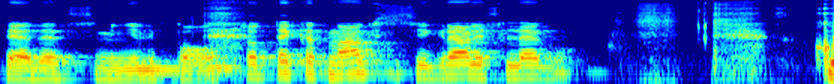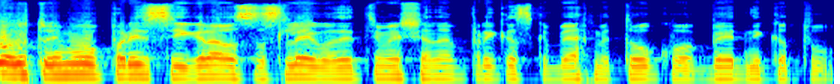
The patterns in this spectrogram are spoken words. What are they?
тези деца сменили пол, защото те като малки са си играли с лего който е имал пари си играл с Лего, дете имаше една приказка, бяхме толкова бедни като,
